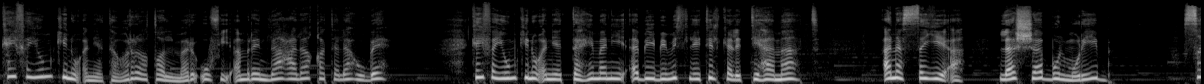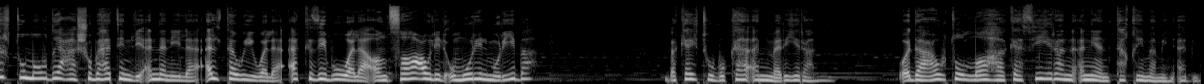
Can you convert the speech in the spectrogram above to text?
كيف يمكن أن يتورط المرء في أمر لا علاقة له به؟ كيف يمكن أن يتهمني أبي بمثل تلك الاتهامات؟ أنا السيئة لا الشاب المريب. صرت موضع شبهة لأنني لا ألتوي ولا أكذب ولا أنصاع للأمور المريبة. بكيت بكاء مريرا ودعوت الله كثيرا أن ينتقم من أبي.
